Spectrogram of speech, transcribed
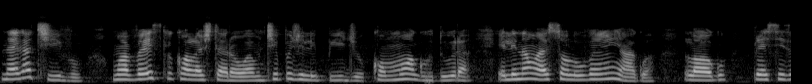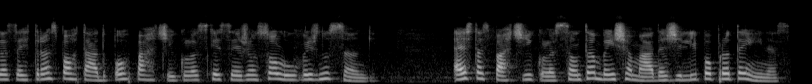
Negativo. Uma vez que o colesterol é um tipo de lipídio, como uma gordura, ele não é solúvel em água. Logo, precisa ser transportado por partículas que sejam solúveis no sangue. Estas partículas são também chamadas de lipoproteínas,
